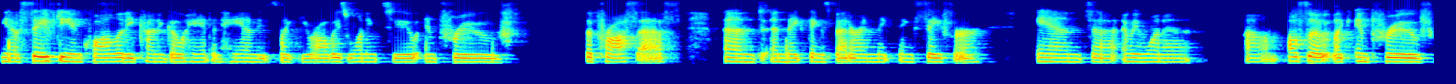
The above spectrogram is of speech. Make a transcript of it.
you know safety and quality kind of go hand in hand. It's like you're always wanting to improve the process and and make things better and make things safer. And uh, and we want to um, also like improve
